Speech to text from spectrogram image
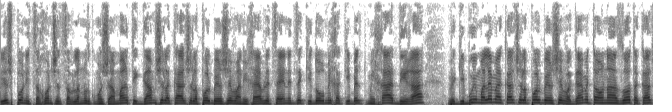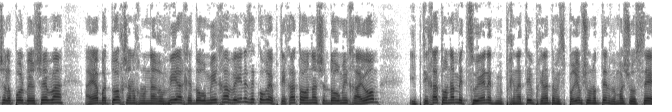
יש פה ניצחון של סבלנות, כמו שאמרתי, גם של הקהל של הפועל באר שבע, אני חייב לציין את זה, כי דור מיכה קיבל תמיכה אדירה וגיבוי מלא מהקהל של הפועל באר שבע. גם את העונה הזאת, הקהל של הפועל באר שבע היה בטוח שאנחנו נרוויח את דור מיכה, והנה זה קורה. פתיחת העונה של דור מיכה היום היא פתיחת עונה מצוינת מבחינתי, מבחינת המספרים שהוא נותן ומה שהוא עושה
